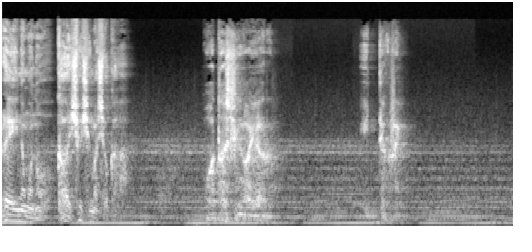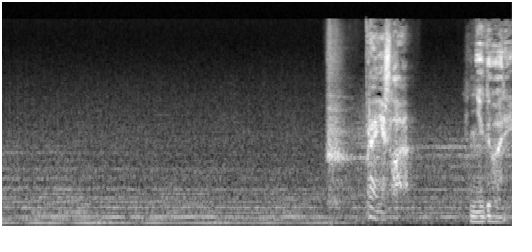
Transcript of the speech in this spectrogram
レイのものを回収しましょうか私がやる言ってくれ Пронесло. Не говори.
